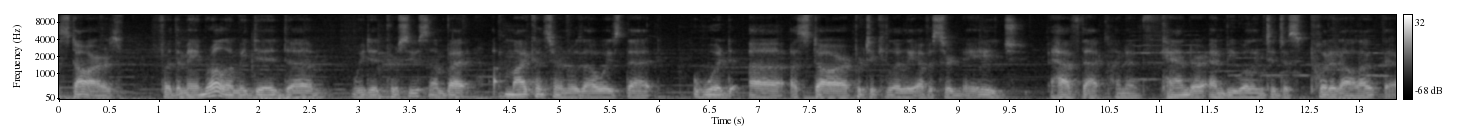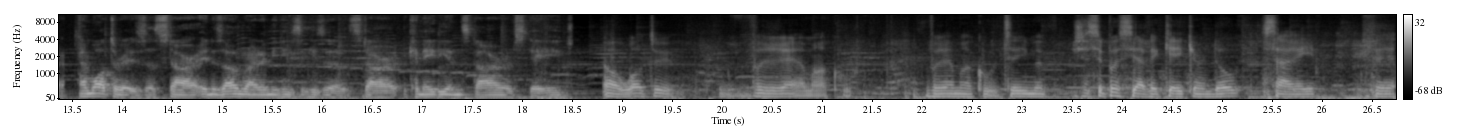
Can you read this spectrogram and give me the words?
stars for the main role, and we did um, we did pursue some. But my concern was always that would uh, a star, particularly of a certain age, have that kind of candor and be willing to just put it all out there. And Walter is a star in his own right. I mean, he's he's a star, Canadian star of stage. Oh, Walter, vraiment cool. Vraiment cool. Tu sais, me- je sais pas si avec quelqu'un d'autre, ça aurait fait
